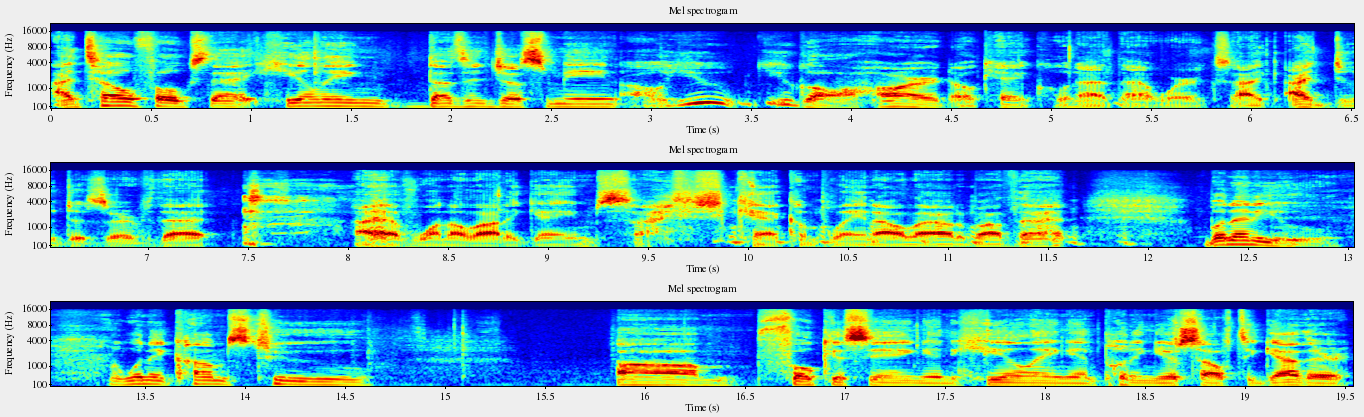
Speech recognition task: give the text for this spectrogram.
I tell folks that healing doesn't just mean, oh, you you going hard. Okay, cool, that that works. I I do deserve that. I have won a lot of games. I can't complain out loud about that. But anywho, when it comes to um, focusing and healing and putting yourself together,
